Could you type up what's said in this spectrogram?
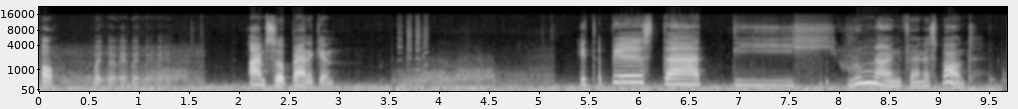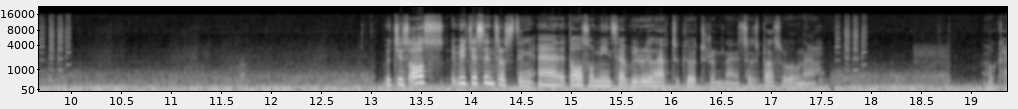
Oh, wait, wait, wait, wait, wait, wait. I'm so panicking. It appears that the room 9 van has spawned. Which is also which is interesting, and it also means that we really have to go to room 9 as soon as possible now. Okay.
